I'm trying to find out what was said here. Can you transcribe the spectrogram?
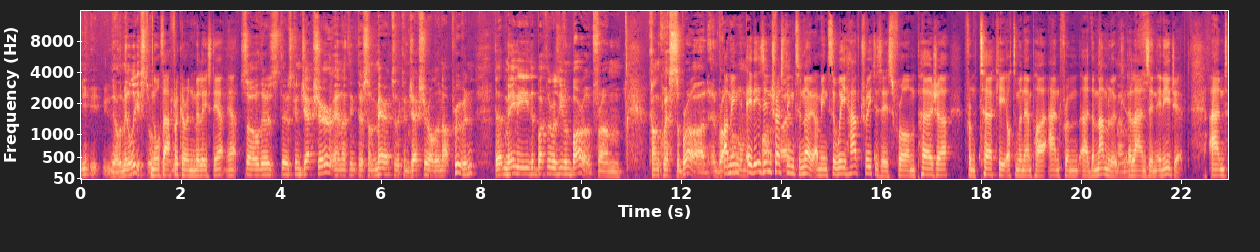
you know the Middle East, North Africa and the Middle East, yeah, yeah. So there's there's conjecture, and I think there's some merit to the conjecture, although not proven, that maybe the Buckler was even borrowed from conquests abroad and brought. I mean, it is modified. interesting to note. I mean, so we have treatises from Persia, from Turkey, Ottoman Empire, and from uh, the Mamluk Mamluks. lands in, in Egypt. And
